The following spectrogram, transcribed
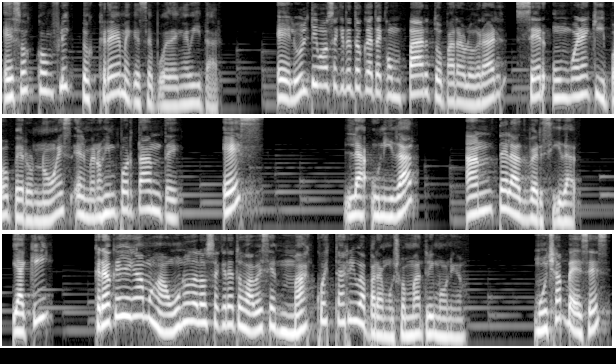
esos conflictos créeme que se pueden evitar. El último secreto que te comparto para lograr ser un buen equipo, pero no es el menos importante, es la unidad ante la adversidad. Y aquí creo que llegamos a uno de los secretos a veces más cuesta arriba para muchos matrimonios. Muchas veces,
